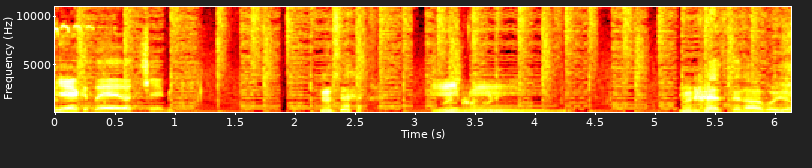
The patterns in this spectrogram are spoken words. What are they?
Biegnę na ciebie. Jimmy. Ty no, bo ją.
